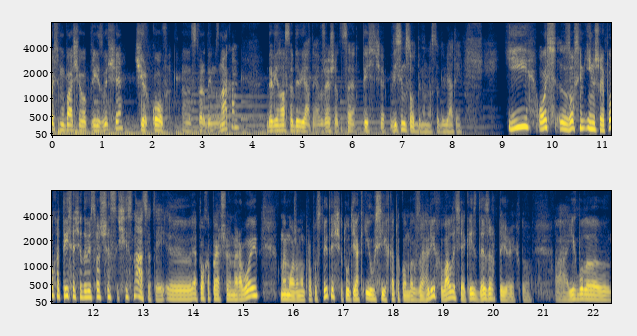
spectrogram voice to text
Ось ми бачимо прізвище Чірков е, з твердим знаком 99, а вже ж це 1899. І ось зовсім інша епоха, 1916, е, епоха Першої мирової. Ми можемо пропустити, що тут, як і у всіх катакомбах взагалі, ховалися якісь дезертири. Хто а їх було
